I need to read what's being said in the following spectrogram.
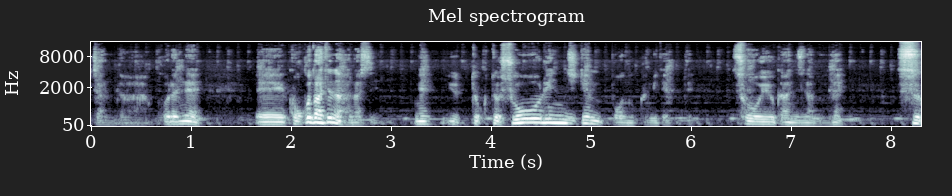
ちゃうんだわこれね、えーここだけの話ね言っとくと少林寺拳法の組手ってそういう感じなのね。すっ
